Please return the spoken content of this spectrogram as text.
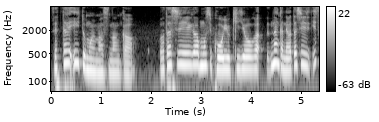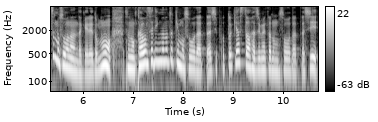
絶対いいと思います、なんか。私がもしこういう起業が、なんかね、私、いつもそうなんだけれども、そのカウンセリングの時もそうだったし、ポッドキャストを始めたのもそうだったし、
